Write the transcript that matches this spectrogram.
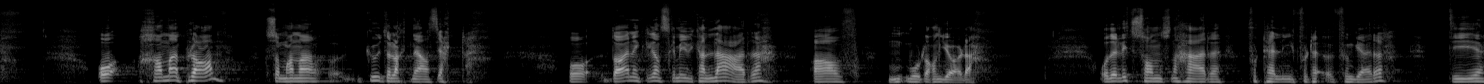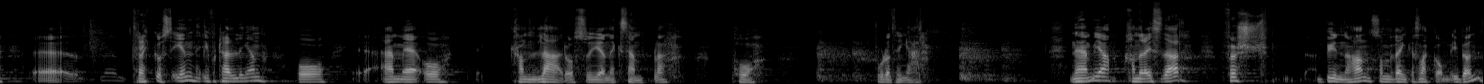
Og han har en plan som har, Gud har lagt ned i hans hjerte. Og da er det egentlig ganske mye vi kan lære av hvordan han gjør det. Og det er litt sånn sånn her fortelling fungerer. De eh, trekker oss inn i fortellingen og er med og kan lære oss å gi en eksempler på hvordan ting er. Nehemia han reiser der. Først begynner han som Wenche snakka om, i bønn.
